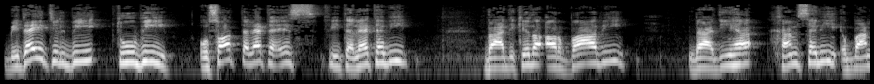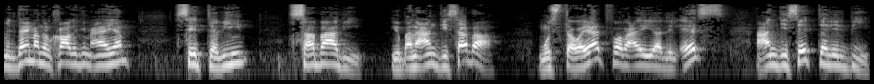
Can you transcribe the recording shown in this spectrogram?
بداية ال p 2 p قصاد 3 s في 3 p بعد كده 4 p بعديها 5 p يبقى بعمل دايما القاعدة دي معايا. 6 p 7 p. يبقى أنا عندي سبع مستويات فرعية لل s عندي 6 لل p.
